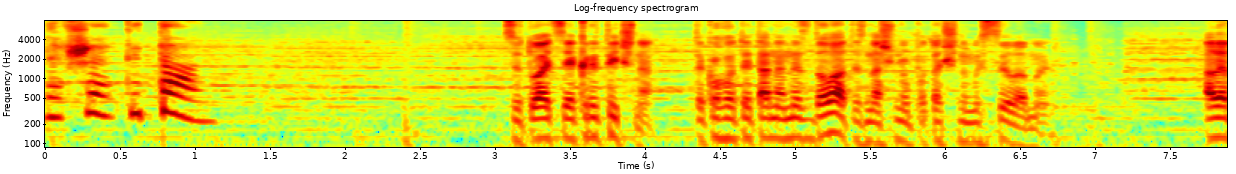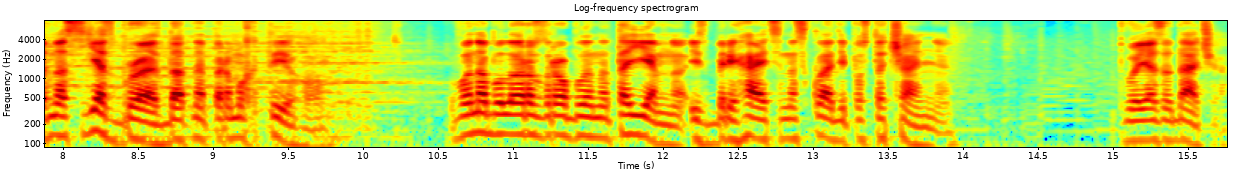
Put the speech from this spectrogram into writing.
Невже титан? Ситуація критична. Такого титана не здолати з нашими поточними силами. Але в нас є зброя, здатна перемогти його. Вона була розроблена таємно і зберігається на складі постачання. Твоя задача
